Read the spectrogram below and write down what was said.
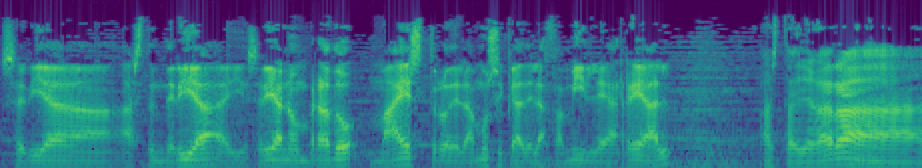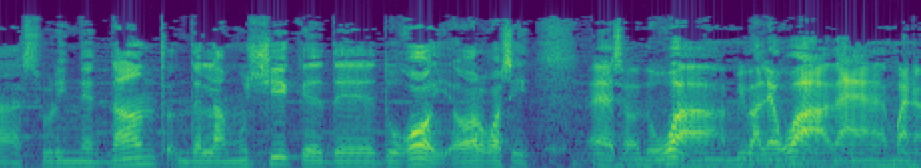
sería ascendería y sería nombrado maestro de la música de la familia real hasta llegar a surintendant de la musique de Dugoy o algo así. Eso, Dugoy, viva le Bueno,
